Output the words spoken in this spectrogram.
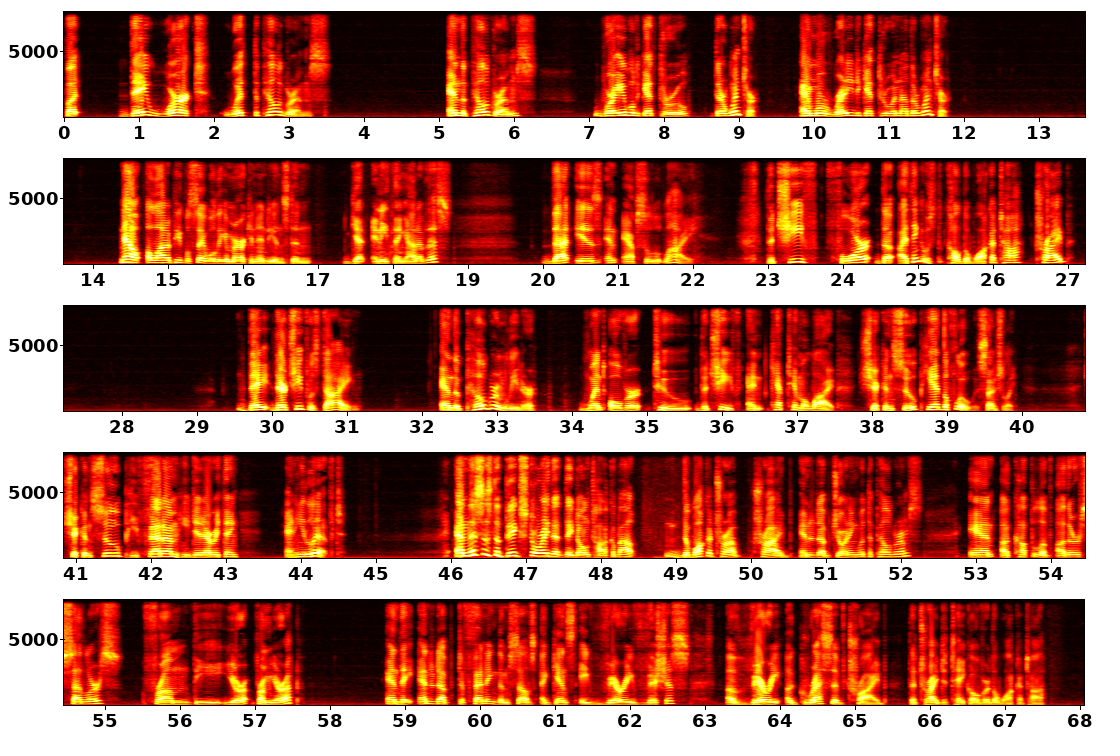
But they worked with the pilgrims. And the pilgrims were able to get through their winter and were ready to get through another winter. Now, a lot of people say, well, the American Indians didn't get anything out of this. That is an absolute lie. The chief for the I think it was called the Wakata tribe. They their chief was dying. And the pilgrim leader went over to the chief and kept him alive. Chicken soup, he had the flu essentially. Chicken soup, he fed him, he did everything and he lived. And this is the big story that they don't talk about. The Wakata tribe ended up joining with the pilgrims and a couple of other settlers from the Europe from Europe and they ended up defending themselves against a very vicious, a very aggressive tribe that tried to take over the Wakata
